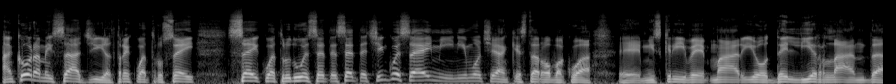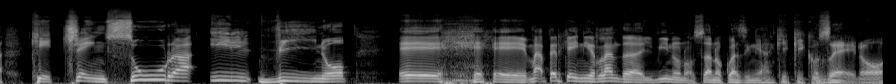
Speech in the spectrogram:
Ancora messaggi al 346 642 7756 minimo c'è anche sta roba qua eh, mi scrive Mario dell'Irlanda che censura il vino eh, eh, eh, ma perché in Irlanda il vino non sanno quasi neanche che cos'è, no?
